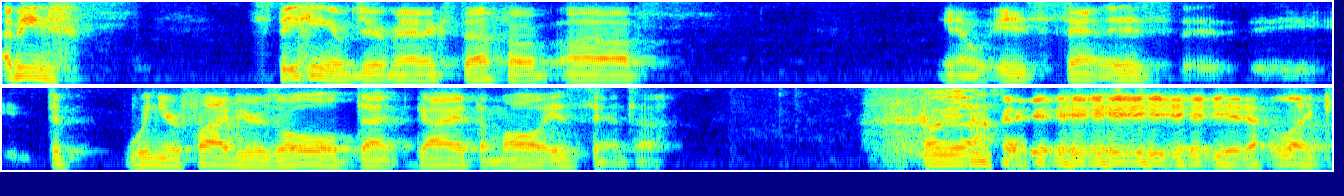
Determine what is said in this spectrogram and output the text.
I mean speaking of germanic stuff uh, uh you know is uh, when you're five years old that guy at the mall is santa. Oh yeah, you know, like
